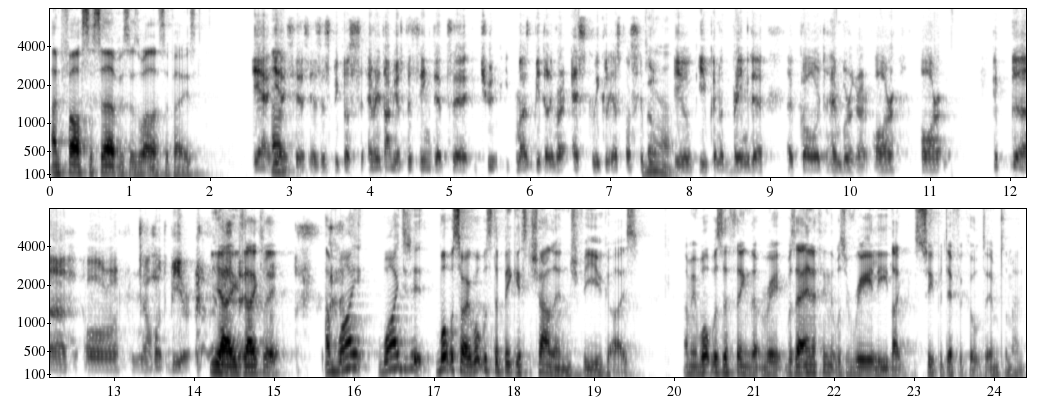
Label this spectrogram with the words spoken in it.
and faster service as well, I suppose. Yeah, Um, yes, yes, yes. It's because every time you have to think that uh, it, should, it must be delivered as quickly as possible. Yeah. You you cannot bring the a cold hamburger or or uh, or hot beer. Yeah, exactly. And why why did it what was sorry, what was the biggest challenge for you guys? I mean, what was the thing that re- was there anything that was really like super difficult to implement?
